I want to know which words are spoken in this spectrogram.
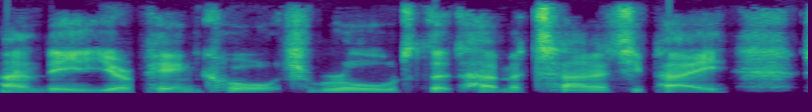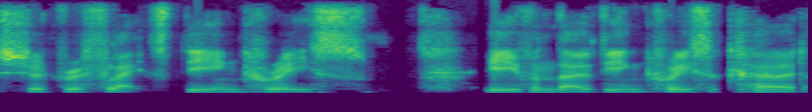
and the European Court ruled that her maternity pay should reflect the increase even though the increase occurred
